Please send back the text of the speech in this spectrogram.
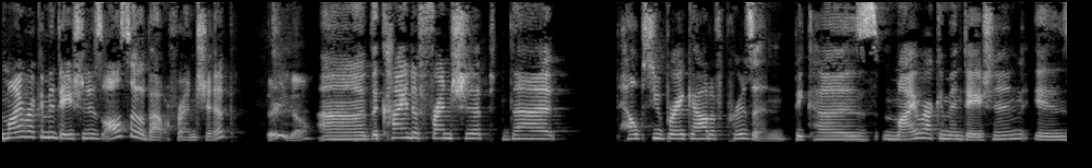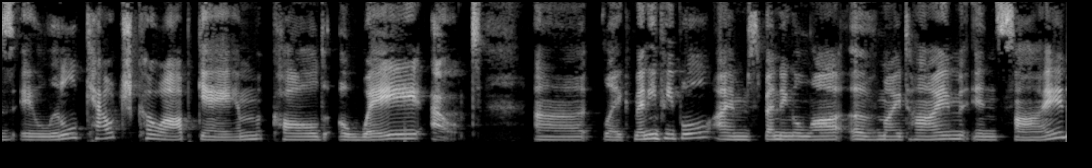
my recommendation is also about friendship. There you go. Uh, the kind of friendship that helps you break out of prison because my recommendation is a little couch co-op game called A Way Out. Uh, like many people, I'm spending a lot of my time inside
